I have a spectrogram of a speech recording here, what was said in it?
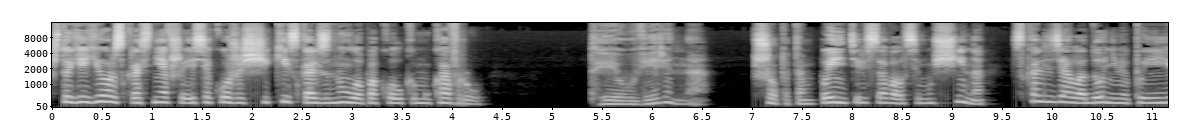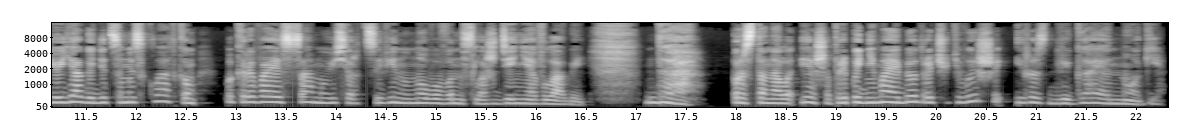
что ее раскрасневшаяся кожа щеки скользнула по колкому ковру. «Ты уверена?» — шепотом поинтересовался мужчина — скользя ладонями по ее ягодицам и складкам, покрывая самую сердцевину нового наслаждения влагой. «Да», — простонала Эша, приподнимая бедра чуть выше и раздвигая ноги.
